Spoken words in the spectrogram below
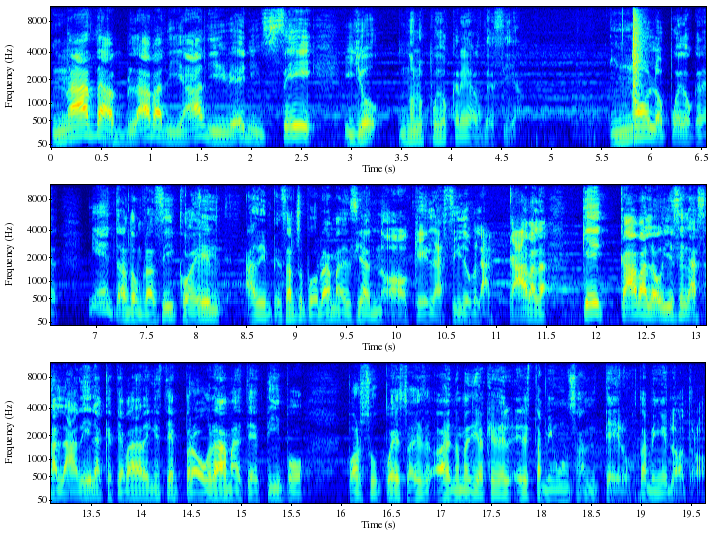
Nada hablaba ni A, ni B, ni C. Y yo no lo puedo creer, decía. No lo puedo creer. Mientras don Francisco, él, al empezar su programa, decía, no, que él ha sido la cábala. ¿Qué cábala? Hoy es la saladera que te va a dar en este programa, este tipo. Por supuesto, no me digas que eres también un santero, también el otro.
